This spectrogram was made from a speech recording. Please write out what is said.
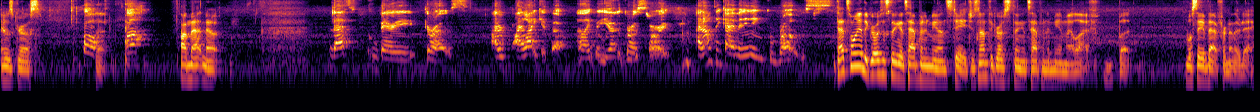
It was gross. Oh, But- oh, On that note, that's very gross. I, I like it though. I like that you had a gross story. I don't think I have anything gross. that's only the grossest thing that's happened to me on stage. It's not the grossest thing that's happened to me in my life, but we'll save that for another day.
